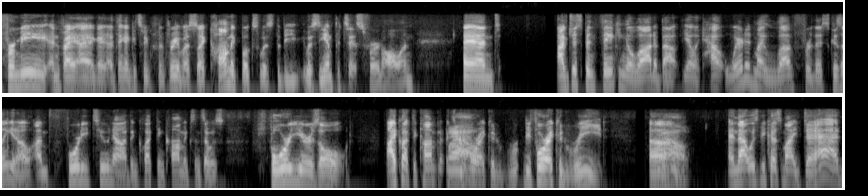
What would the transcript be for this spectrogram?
for me and I, I i think i could speak for the three of us like comic books was the be was the impetus for it all and and i've just been thinking a lot about yeah like how where did my love for this because you know i'm 42 now i've been collecting comics since i was four years old i collected comics Wow. before i could before i could read um, Wow. and that was because my dad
